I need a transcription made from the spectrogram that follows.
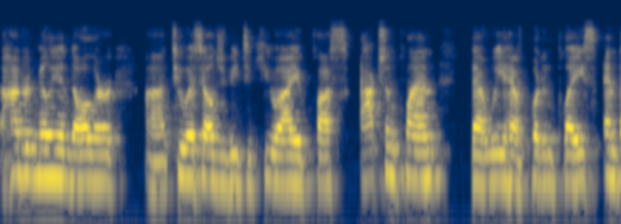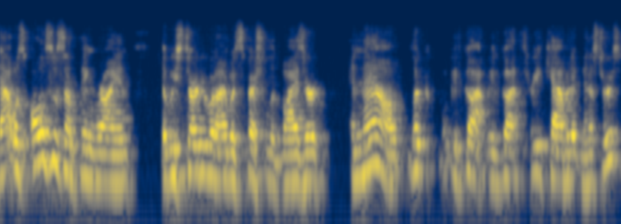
the $100 million uh, 2S LGBTQI plus action plan that we have put in place. And that was also something, Ryan, that we started when I was special advisor. And now look what we've got. We've got three cabinet ministers,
